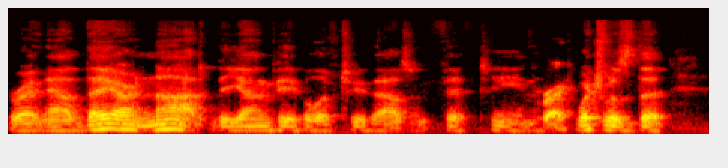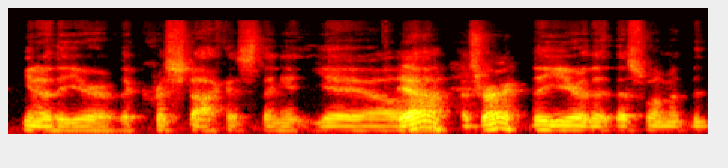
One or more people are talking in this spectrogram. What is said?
right now they are not the young people of 2015, Right. Which was the you know the year of the Christakis thing at Yale. yeah, that's right. the year that this woman, the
